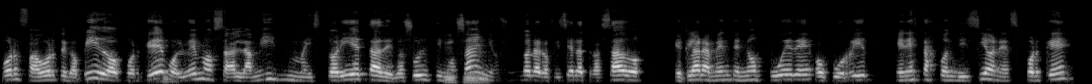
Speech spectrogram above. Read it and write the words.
Por favor, te lo pido, porque volvemos a la misma historieta de los últimos años. Un dólar oficial atrasado que claramente no puede ocurrir en estas condiciones. ¿Por qué?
